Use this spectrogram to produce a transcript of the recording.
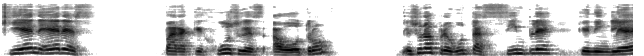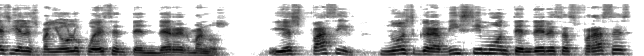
¿quién eres para que juzgues a otro? Es una pregunta simple que en inglés y en español lo puedes entender, hermanos. Y es fácil, no es gravísimo entender esas frases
